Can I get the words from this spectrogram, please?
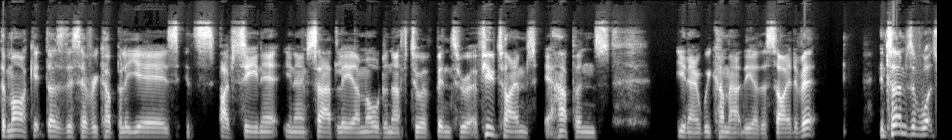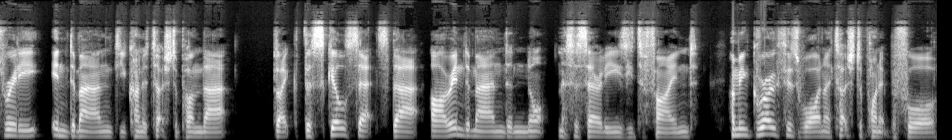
the market does this every couple of years. It's I've seen it, you know, sadly, I'm old enough to have been through it a few times. It happens, you know, we come out the other side of it. In terms of what's really in demand, you kind of touched upon that. Like the skill sets that are in demand and not necessarily easy to find. I mean, growth is one. I touched upon it before,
